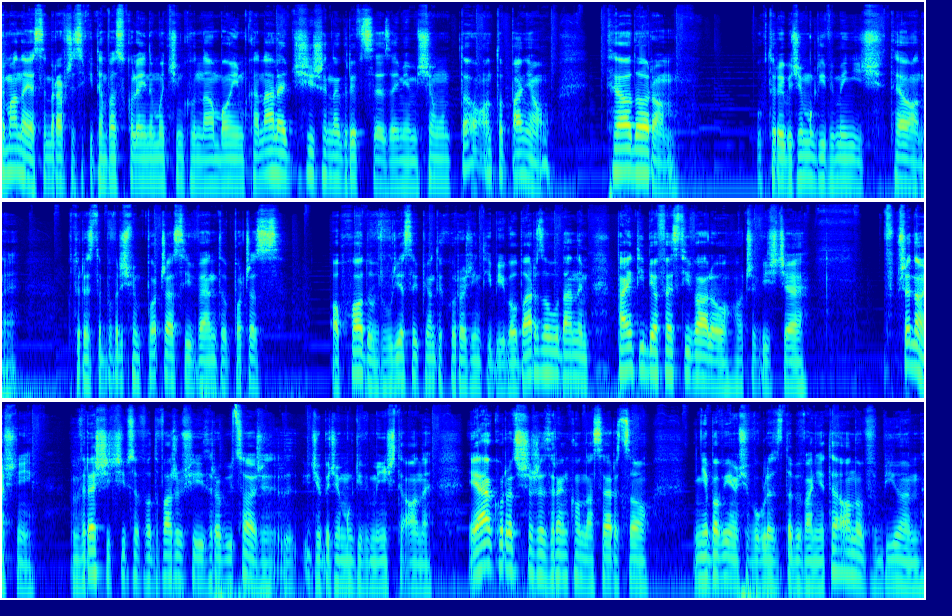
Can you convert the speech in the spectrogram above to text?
Siemano, jestem Rawczys i witam was w kolejnym odcinku na moim kanale. W dzisiejszej nagrywce zajmiemy się tą oto panią, Teodorą, u której będziemy mogli wymienić teony, które zdobywaliśmy podczas eventu, podczas obchodów 25 urodzin TB, bo bardzo udanym Pine Tibia Festiwalu, oczywiście w przenośni. Wreszcie Chipsow odważył się i zrobił coś, gdzie będziemy mogli wymienić teony. Ja akurat szczerze z ręką na sercu nie bawiłem się w ogóle w zdobywanie teonów, wbiłem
